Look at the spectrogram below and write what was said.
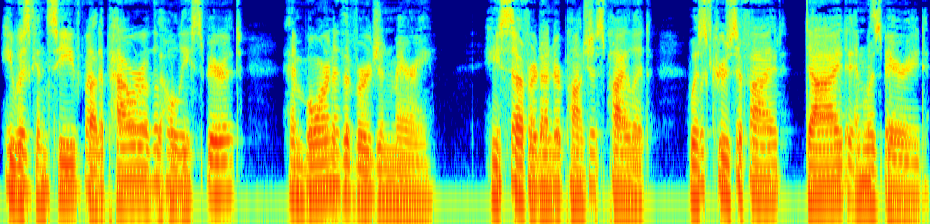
He was conceived by the power of the Holy Spirit and born of the Virgin Mary. He suffered under Pontius Pilate, was crucified, died, and was buried.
